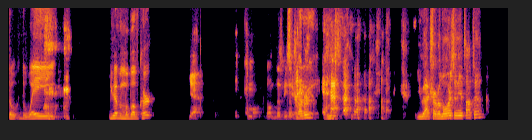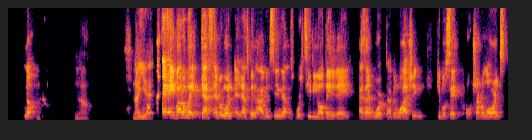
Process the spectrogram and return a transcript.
the the way you have him above Kirk. Yeah. Come on, don't let's be serious. Trevor, you got Trevor Lawrence in your top ten? No. No, not yet. Hey, hey, by the way, that's everyone. That's been I've been seeing that on sports TV all day today as I've worked. I've been watching people say, "Oh, Trevor Lawrence,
